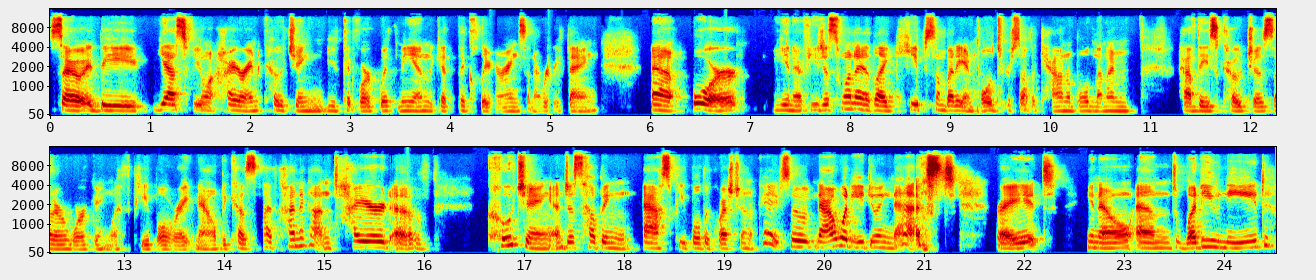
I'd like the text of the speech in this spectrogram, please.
so it'd be yes, if you want higher end coaching, you could work with me and get the clearings and everything. Uh, or you know, if you just want to like keep somebody and hold yourself accountable, then I'm have these coaches that are working with people right now because I've kind of gotten tired of coaching and just helping ask people the question, okay, so now what are you doing next? right? You know, and what do you need?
